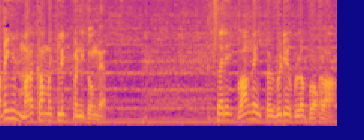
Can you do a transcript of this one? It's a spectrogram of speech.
அதையும் மறக்காம கிளிக் பண்ணிக்கோங்க. சரி வாங்க இப்ப வீடியோக்குள்ள போகலாம்.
